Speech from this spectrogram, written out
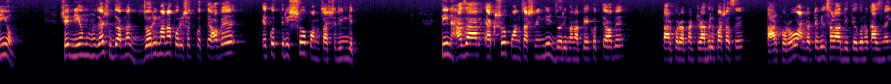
নিয়ম, সেই নিয়ম অনুযায়ী শুধু আপনার জরিমানা পরিশোধ করতে হবে একত্রিশশো পঞ্চাশ রিঙ্গিত। তিন হাজার একশো পঞ্চাশ রিঙ্গিত জরিমানা পে করতে হবে। তারপর আপনার ট্রাভেল পাস আছে। তারপরেও আন্ডার টেবিল ছাড়া দ্বিতীয় কোনো কাজ নাই।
